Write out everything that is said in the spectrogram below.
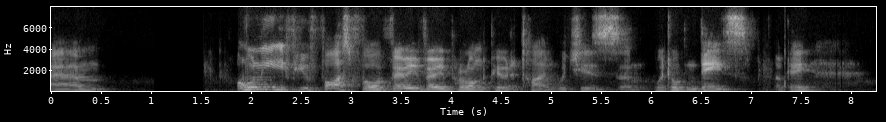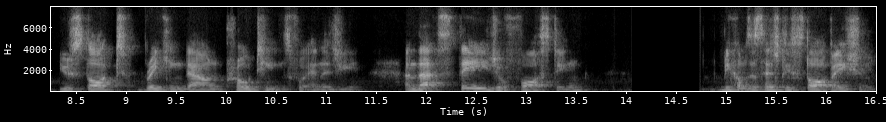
Um, only if you fast for a very, very prolonged period of time, which is, um, we're talking days, okay, you start breaking down proteins for energy. And that stage of fasting becomes essentially starvation.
